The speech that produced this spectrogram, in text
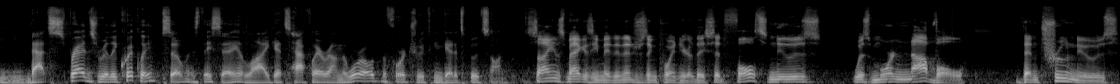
mm-hmm. that spreads really quickly. So as they say, a lie gets halfway around the world before truth can get its boots on. Science magazine made an interesting point here. They said false news was more novel than true news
